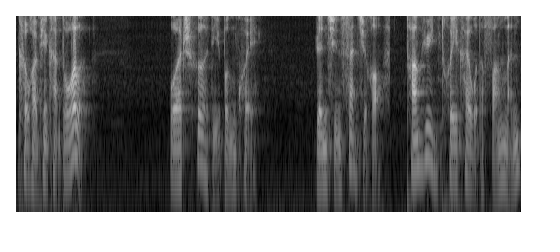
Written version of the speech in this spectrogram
科幻片看多了。我彻底崩溃。人群散去后，唐韵推开我的房门，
